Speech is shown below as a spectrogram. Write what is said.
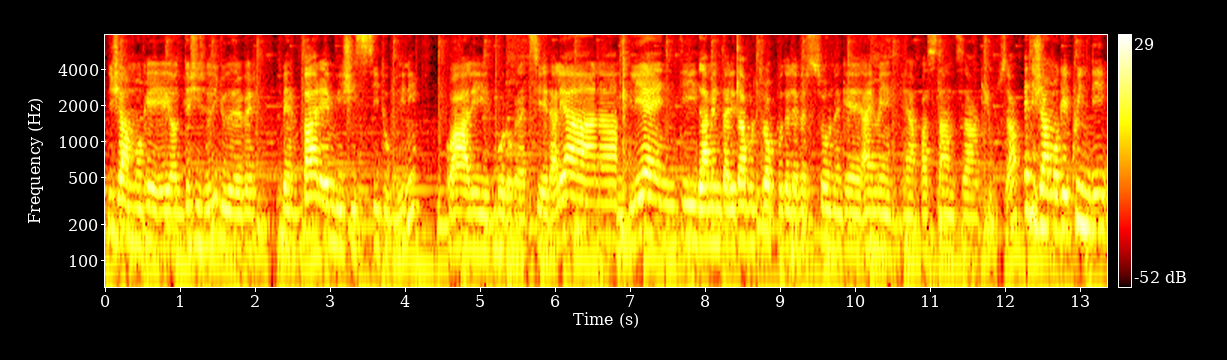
diciamo che ho deciso di chiudere per, per varie vicissitudini quali burocrazia italiana, i clienti, la mentalità purtroppo delle persone che ahimè è abbastanza chiusa. E diciamo che quindi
